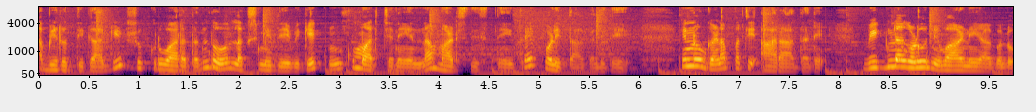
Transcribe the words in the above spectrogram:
ಅಭಿವೃದ್ಧಿಗಾಗಿ ಶುಕ್ರವಾರದಂದು ಲಕ್ಷ್ಮೀ ದೇವಿಗೆ ಕುಂಕುಮಾರ್ಚನೆಯನ್ನು ಮಾಡಿಸಿ ಸ್ನೇಹಿತರೆ ಒಳಿತಾಗಲಿದೆ ಇನ್ನು ಗಣಪತಿ ಆರಾಧನೆ. ವಿಘ್ನಗಳು ನಿವಾರಣೆಯಾಗಲು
